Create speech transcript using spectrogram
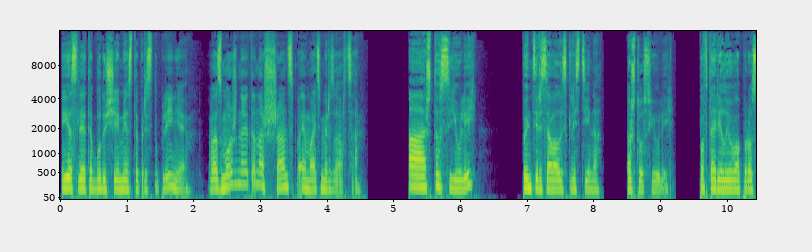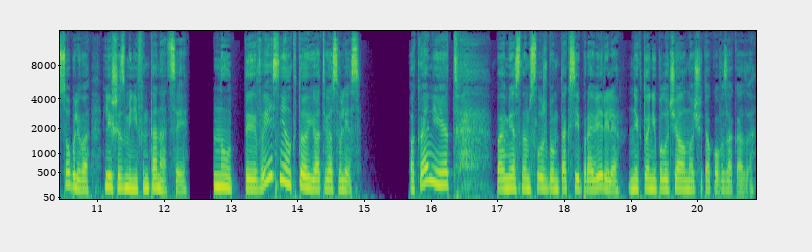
Если это будущее место преступления, возможно, это наш шанс поймать мерзавца. «А что с Юлей?» — поинтересовалась Кристина. «А что с Юлей?» — повторил ее вопрос Соболева, лишь изменив интонации. «Ну, ты выяснил, кто ее отвез в лес?» «Пока нет. По местным службам такси проверили, никто не получал ночью такого заказа.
